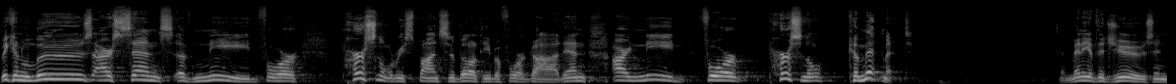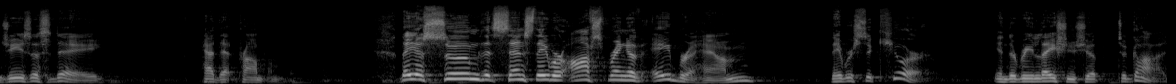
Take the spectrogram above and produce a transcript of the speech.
We can lose our sense of need for personal responsibility before God and our need for personal commitment. And many of the Jews in Jesus' day had that problem. They assumed that since they were offspring of Abraham, they were secure in their relationship to God.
